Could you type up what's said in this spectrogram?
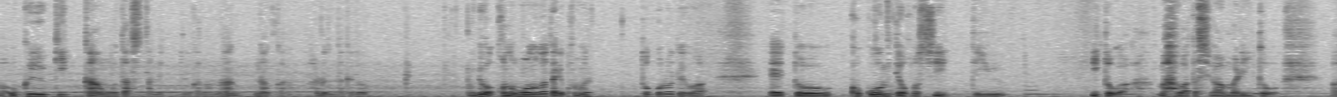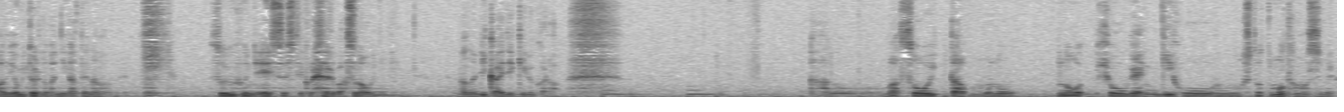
まあ、奥行き感を出すためっていうかな。なんなんかあるんだけど要はこの物語このところではえっ、ー、と、ここを見てほしいっていう意図が、まあ私はあんまり意図をあの読み取るのが苦手なので、そういう風に演出してくれれば素直にあの理解できるから、あの、まあそういったものの表現、技法の一つも楽しめる。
